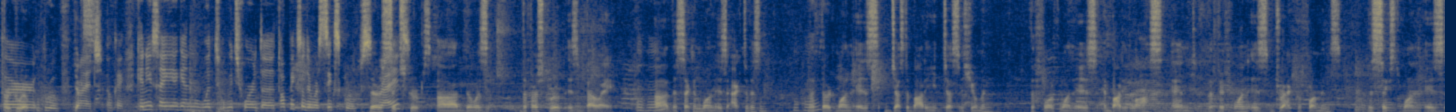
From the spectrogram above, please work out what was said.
Per group. group. Yes. Right. Okay. Can you say again what which were the topics? So there were six groups, There are right? six groups. Uh, there was the first group is ballet. Mm-hmm. Uh, the second one is activism. The third one is just a body, just a human. The fourth one is embodied loss, and the fifth one is drag performance. The sixth one is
